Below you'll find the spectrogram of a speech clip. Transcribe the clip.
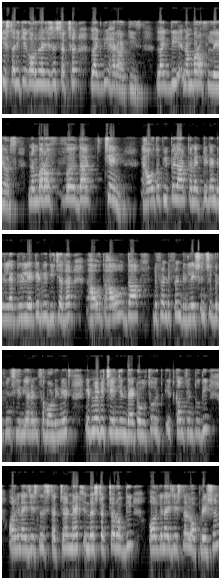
किस तरीके का organization structure like the hierarchies like the number of layers number of the chain how the people are connected and related with each other how how the different different relationship between senior and subordinates it may be change in that also it it comes in to the organizational structure next in the structure of the organizational operation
